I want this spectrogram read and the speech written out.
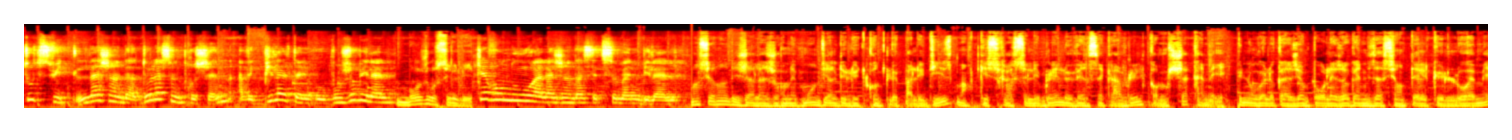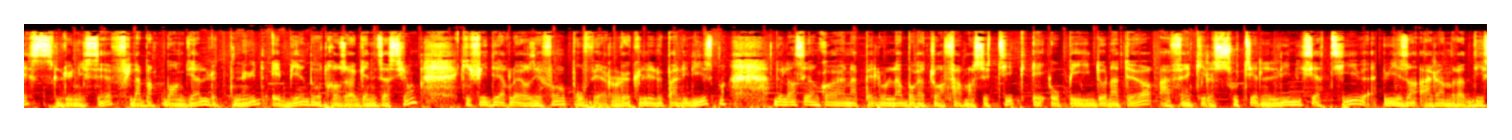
Tout de suite, l'agenda de la semaine prochaine avec Bilal Taïrou. Bonjour Bilal. Bonjour Sylvie. Qu'avons-nous à l'agenda cette semaine, Bilal? Mentionnant déjà la journée mondiale de lutte contre le paludisme qui sera célébrée le 25 avril comme chaque année. Une nouvelle occasion pour les organisations telles que l'OMS, l'UNICEF, la Banque mondiale, le PNUD et bien d'autres organisations qui fédèrent leurs efforts pour faire reculer le paludisme, de lancer encore un appel aux laboratoires pharmaceutiques et aux pays donateurs afin qu'ils soutiennent l'initiative visant à rendre disponible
